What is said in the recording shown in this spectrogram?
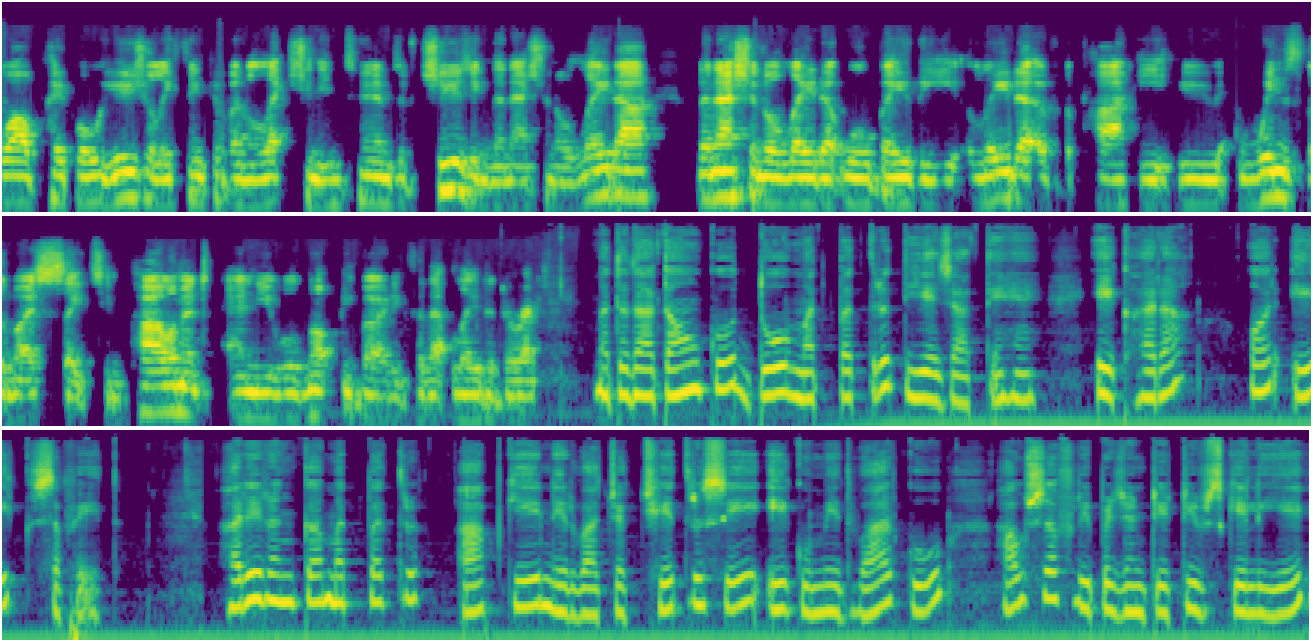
While people usually think of an election in terms of choosing the national leader, the national leader will be the leader of the party who wins the most seats in parliament, and you will not be voting for that leader directly. मतदाताओं को दो मतपत्र दिए जाते हैं एक हरा और एक सफ़ेद हरे रंग का मतपत्र आपके निर्वाचक क्षेत्र से एक उम्मीदवार को हाउस ऑफ़ रिप्रेजेंटेटिव्स के लिए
